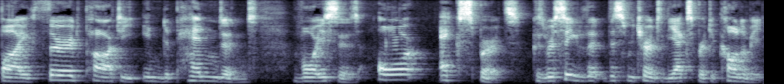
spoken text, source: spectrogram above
by third party independent voices or experts, because we're seeing that this return to the expert economy.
